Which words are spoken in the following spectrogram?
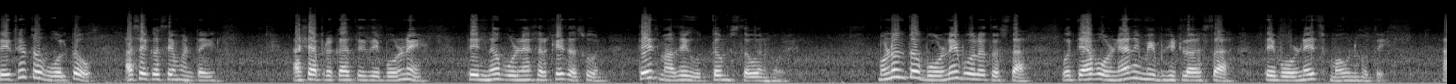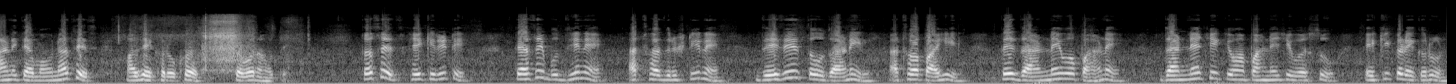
तेथे तो बोलतो असे कसे म्हणता येईल? अशा प्रकारचे जे बोलणे ते न बोलण्यासारखेच असून तेच माझे उत्तम स्तवन होय. म्हणून तो बोलणे बोलत असता व त्या बोलण्याने मी भेटलो असता ते बोलणेच मौन होते. आणि त्या मौनाचेच माझे खरोखर स्तवन होते. तसेच हे किरीटे त्याचे बुद्धीने अथवा दृष्टीने जे जे तो जाणील अथवा पाहिल ते जाणणे व पाहणे जाणण्याची किंवा पाहण्याची वस्तू एकीकडे करून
